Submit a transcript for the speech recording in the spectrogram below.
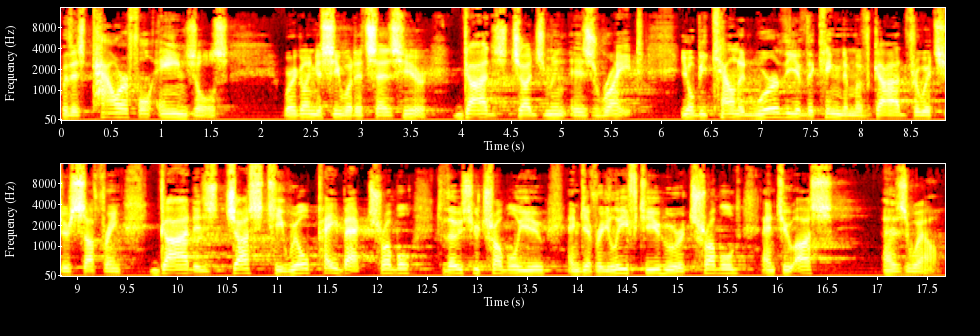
with his powerful angels, we're going to see what it says here. God's judgment is right. You'll be counted worthy of the kingdom of God for which you're suffering. God is just. He will pay back trouble to those who trouble you and give relief to you who are troubled and to us as well.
